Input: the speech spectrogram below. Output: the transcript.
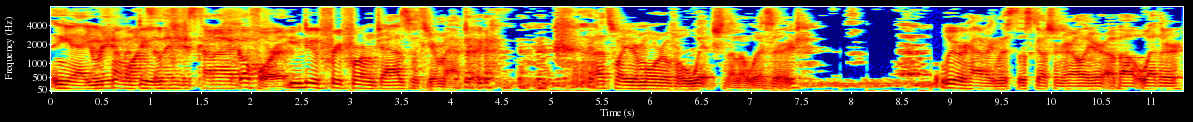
Yeah, You, you, read it kind of once do. and then you just kind of go for it. You do freeform jazz with your magic. That's why you're more of a witch than a wizard. We were having this discussion earlier about whether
